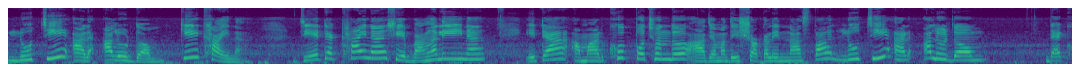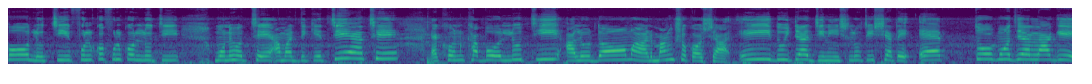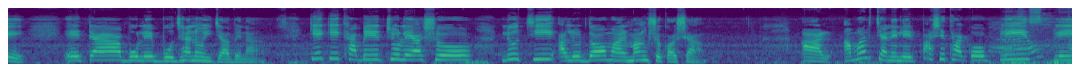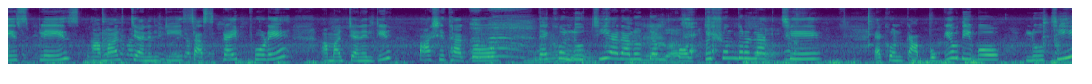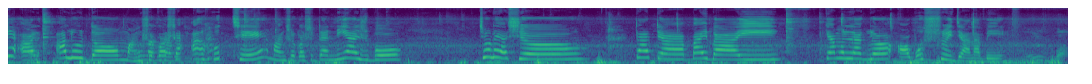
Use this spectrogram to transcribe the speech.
লুচি আর আলুর দম। কে খায় না? যেটা খায় না সে বাঙালিই না। এটা আমার খুব পছন্দ। আজ আমাদের সকালের নাস্তা, লুচি আর আলুর দম। দেখো, লুচি, ফুলকো ফুলকো লুচি, মনে হচ্ছে আমার দিকে চেয়ে আছে। এখন খাব লুচি, আলুর দম আর মাংস কষা। এই দুইটা জিনিস লুচির সাথে এত মজা লাগে। এটা বলে বোঝানোই যাবে না। কে কে খাবে চলে আসো। লুচি, আলুর দম আর মাংস কষা। আর আমার চ্যানেলের পাশে থাকো। প্লিজ প্লিজ প্লিজ আমার চ্যানেলটি সাবস্ক্রাইব করে আমার চ্যানেলটির পাশে থাকো। দেখো লুচি আর আলুর দম কত সুন্দর লাগছে। এখন কাব্যকেও দিব। লুচি আর আলুর দম। মাংস কষা হচ্ছে। মাংস কষাটা নিয়ে আসব। চলে আসো। টাটা, বাই বাই। কেমন লাগল? অবশ্যই জানাবে।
